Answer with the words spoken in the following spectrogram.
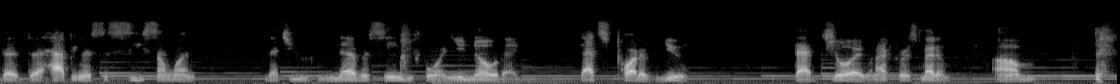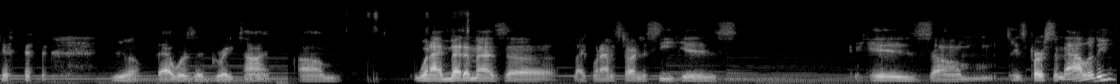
the the happiness to see someone that you've never seen before, and you know that that's part of you. That joy when I first met him, um, you know, that was a great time. Um, when I met him as uh, like when I'm starting to see his his um, his personality.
